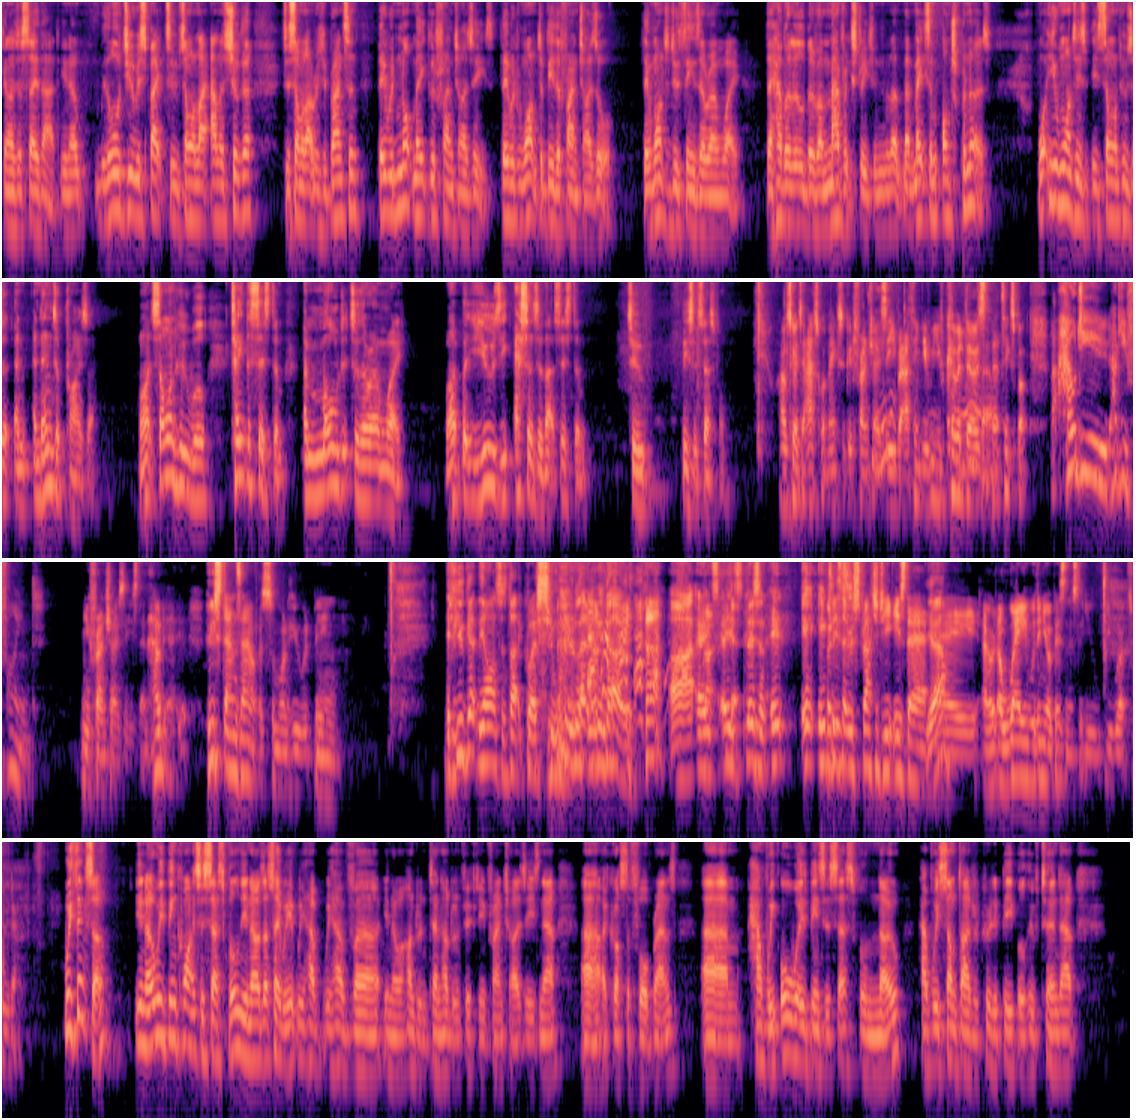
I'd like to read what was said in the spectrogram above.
Can I just say that? You know, with all due respect to someone like Alan Sugar, to someone like Richard Branson, they would not make good franchisees. They would want to be the franchisor. They want to do things their own way. They have a little bit of a maverick streak that makes them entrepreneurs. What you want is, is someone who's a, an, an enterpriser, right? Someone who will take the system and mold it to their own way right? But use the essence of that system to be successful. I was going to ask what makes a good franchisee, yeah. but I think you, have covered those yeah. that ticks box. But how do you how do you find new franchisees then? How do, who stands out as someone who would be? Mm. If you get the answer to that question, will you let me know? Uh, it's, right, it's yeah. listen. It, it, it but is, is, there a strategy? Is there a, a, a way within your business that you you work through that? We think so you know, we've been quite successful. You know, as I say, we, we have we have uh, you know 110, 115 franchisees now uh, across the four brands. Um, have we always been successful? No. Have we sometimes recruited people who've turned out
